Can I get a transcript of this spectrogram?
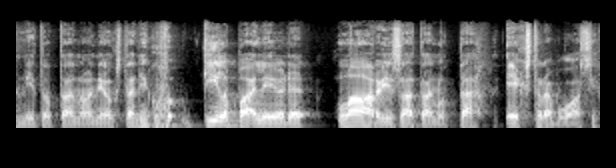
niin, tota noin, niin onko tämä niin kilpailijoiden laariin satanut tämä ekstra vuosi?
